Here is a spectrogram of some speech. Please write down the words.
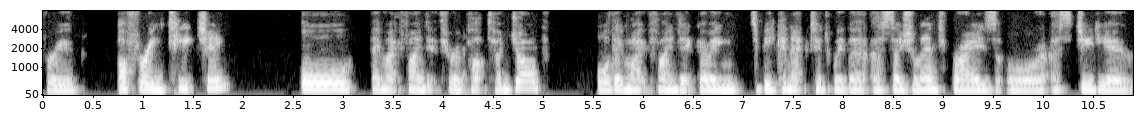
through offering teaching or they might find it through a part-time job or they might find it going to be connected with a, a social enterprise or a studio,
